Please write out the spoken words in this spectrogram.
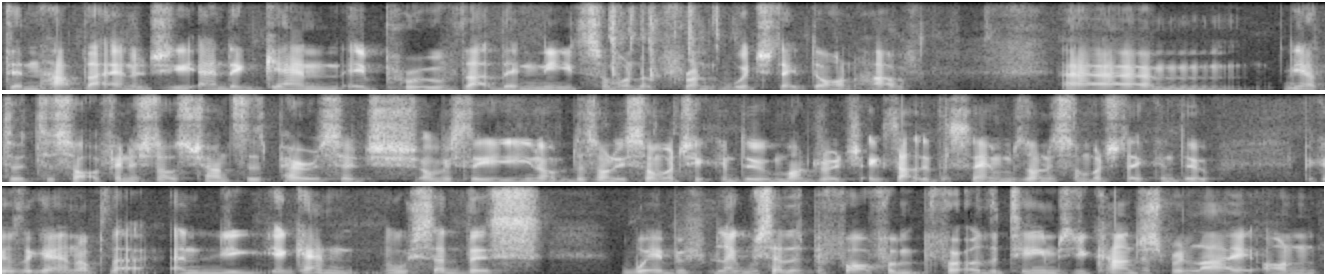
didn't have that energy. And again, it proved that they need someone up front, which they don't have. Um, you know, to, to sort of finish those chances. Perisic, obviously, you know, there's only so much he can do. Modric, exactly the same. There's only so much they can do because they're getting up there. And you, again, we said this way before, like we said this before for for other teams. You can't just rely on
